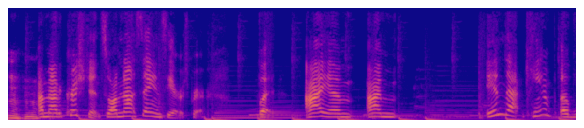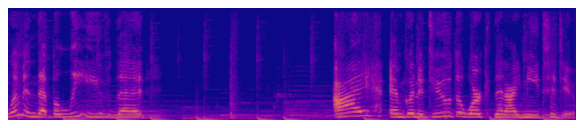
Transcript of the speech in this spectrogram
Mhm. I'm not a Christian, so I'm not saying Ciara's prayer. But I am I'm in that camp of women that believe that I am going to do the work that I need to do.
